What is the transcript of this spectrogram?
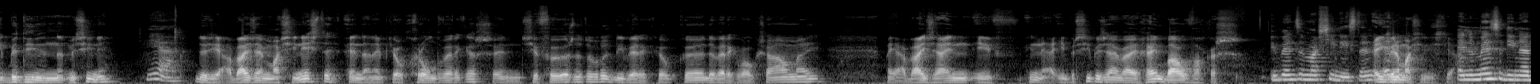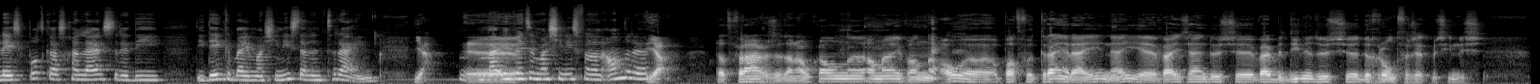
ik bedien een machine. Ja, Dus ja, wij zijn machinisten en dan heb je ook grondwerkers en chauffeurs natuurlijk. Die werken ook, eh, daar werken we ook samen mee. Maar ja, wij zijn in, in, in principe zijn wij geen bouwvakkers. u bent een machinist. En, Ik en- ben een machinist, ja. En de mensen die naar deze podcast gaan luisteren, die, die denken bij een machinist aan een trein. Ja. maar u eh, bent een machinist van een andere... Ja, dat vragen ze dan ook aan, eh, aan mij. Van, oh, op wat voor trein rijden? Nee, wij, zijn dus, wij bedienen dus de grondverzetmachines.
